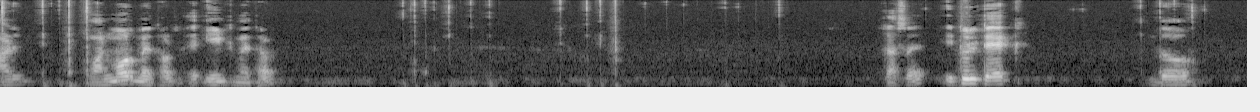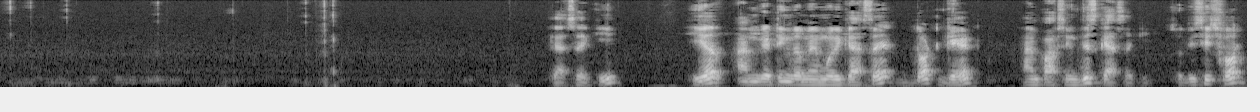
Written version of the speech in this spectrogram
add one more method a int method cache it will take the cache key. Here I am getting the memory cache dot get. I am passing this cache key. So this is for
